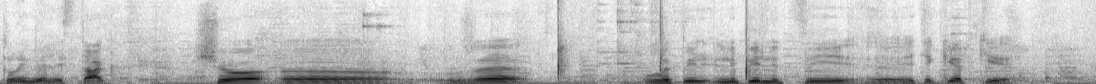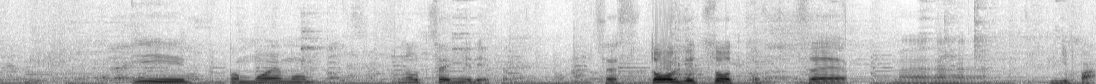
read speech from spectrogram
Наклигались так, що е, вже ліпили ці е, етикетки і, по-моєму, ну це не репер. Це 100% це е, діпа.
